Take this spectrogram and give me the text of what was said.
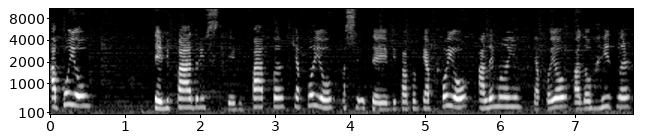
apoiou. Teve padres, teve papa que apoiou, teve papa que apoiou a Alemanha, que apoiou Adolf Hitler.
